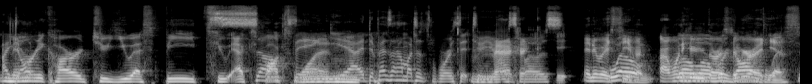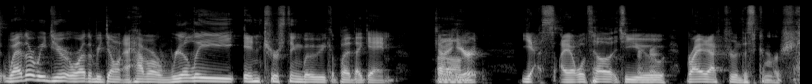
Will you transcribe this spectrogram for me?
I memory card to USB to Xbox One. Yeah, it depends on how much it's worth it to you. I suppose. Anyway, Well, Steven, I want to well, hear the well, rest of your idea. regardless, Whether we do or whether we don't, I have a really interesting way we can play that game. Can I hear Um, it? Yes, I will tell it to you right after this commercial.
